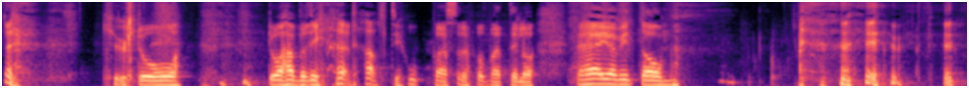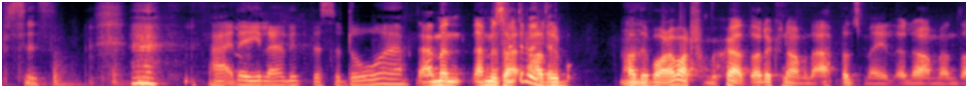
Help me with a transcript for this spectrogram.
Kul. Då, då havererade alltihopa så det var bara till att det här gör vi inte om. Precis. Nej, det gillar jag inte så då... eh, Nej men, nej, men så här, hade, det- hade det bara varit för mig själv, då hade jag kunnat använda Apples mail eller använda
